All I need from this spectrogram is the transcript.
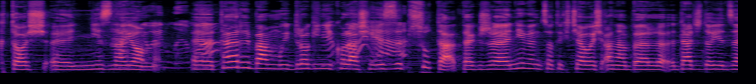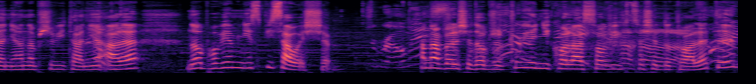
ktoś e, nieznajomy. E, Ta ryba, mój drogi Nikolasie, jest zepsuta, także nie wiem, co ty chciałeś, Anabel, dać do jedzenia na przywitanie, ale no powiem, nie spisałeś się. Anabel się dobrze czuje, Nikolasowi chce się do toalety.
